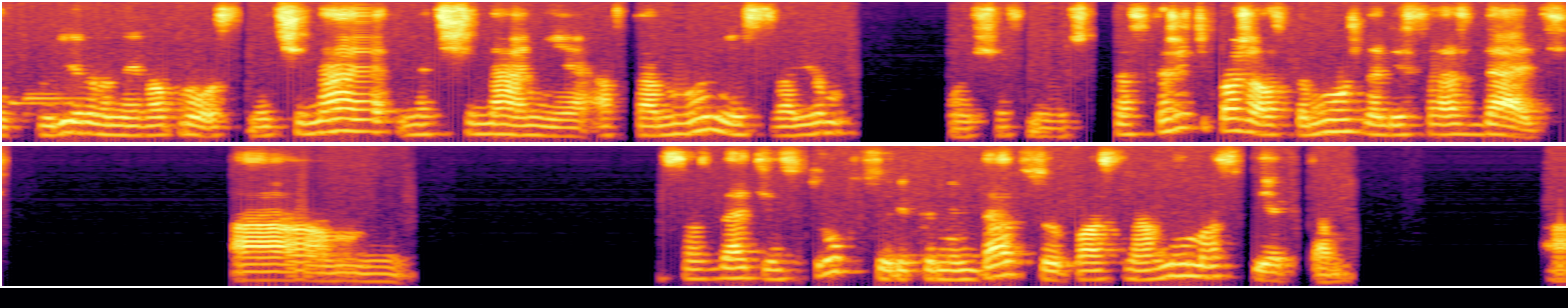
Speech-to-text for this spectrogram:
структурированный вопрос. Начиная, начинание автономии в своем... Ой, сейчас, минуточку. Скажите, пожалуйста, можно ли создать, эм, создать инструкцию, рекомендацию по основным аспектам, э,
